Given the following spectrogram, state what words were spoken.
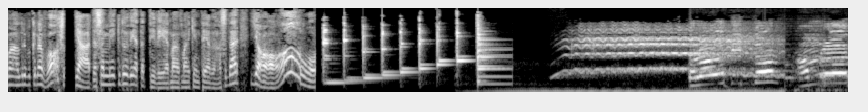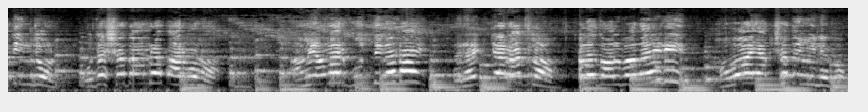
Oh, ich levava livro que era voz. Ja, das haben wir gedreht, das wäre mal mein Ja. ওরাও তিনজন আমরাও তিনজন ওদের সাথে আমরা পারব না আমি আমার বুদ্ধি কাটাই রাইটটা রাখলাম তাহলে দল বানাইনি সবাই একসাথে মিলে খাব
